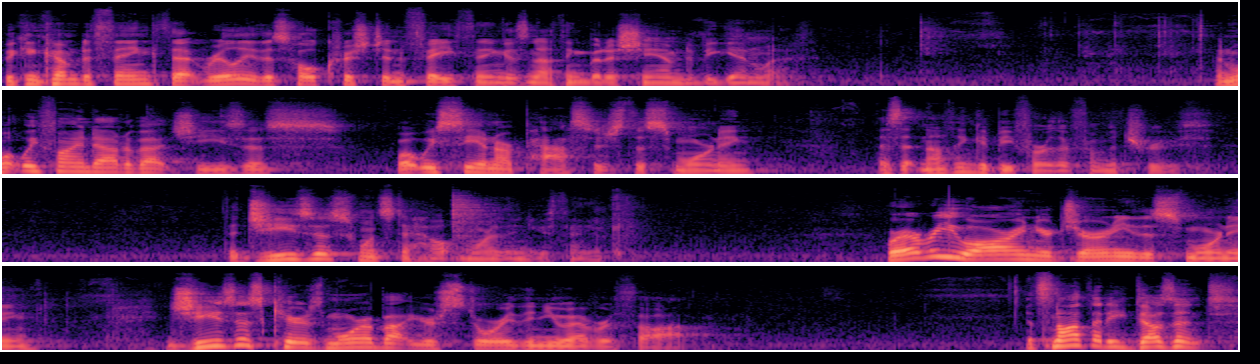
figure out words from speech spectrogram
we can come to think that really this whole Christian faith thing is nothing but a sham to begin with. And what we find out about Jesus, what we see in our passage this morning, is that nothing could be further from the truth. That Jesus wants to help more than you think. Wherever you are in your journey this morning, Jesus cares more about your story than you ever thought. It's not that he doesn't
